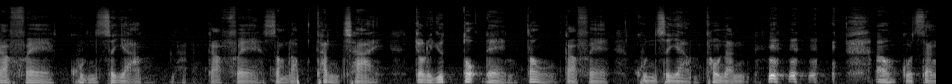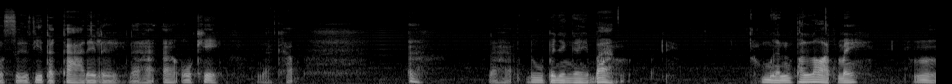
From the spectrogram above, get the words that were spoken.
กาแฟขุนสยามนะฮะกาแฟสำหรับท่านชาย จรยุทธ์โต๊ะแดงต้องกาแฟขุนสยามเท่านั้น เอากดสั่งซื้อที่ตะกร้าได้เลยนะฮะเอาโอเคนะครับนะฮะดูเป็นยังไงบ้าง เหมือนพระรอดไหมอืม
